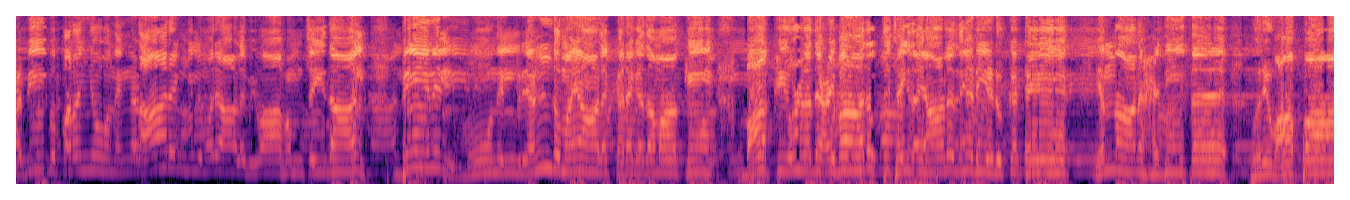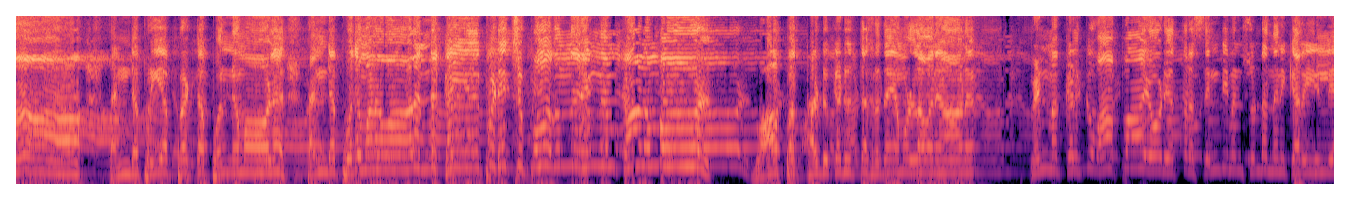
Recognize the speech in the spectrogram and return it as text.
ഹബീബ് പറഞ്ഞു നിങ്ങൾ ആരെങ്കിലും ഒരാൾ വിവാഹം ചെയ്താൽ ദീനിൽ മൂന്നിൽ രണ്ടും അയാളെ കരഗതമാക്കി ബാക്കിയുള്ളത് ഇബാദത്ത് ചെയ്തയാൾ നേടിയെടുക്കട്ടെ. എന്നാണ് ഹദീസ്. ഒരു വാപ്പാ തന്റെ പ്രിയപ്പെട്ട പൊന്നുമോൾ തന്റെ പുതുമണവാളന്റെ കയ്യിൽ പിടിച്ചു പോകുന്ന രംഗം കാണുമ്പോൾ വാപ്പ കടുക്കെടുത്ത ഹൃദയമുള്ളവനാണ്. പെൺമക്കൾക്ക് വാപ്പായോട് എത്ര സെന്റിമെന്റ്സ് ഉണ്ടെന്ന് എനിക്കറിയില്ല.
